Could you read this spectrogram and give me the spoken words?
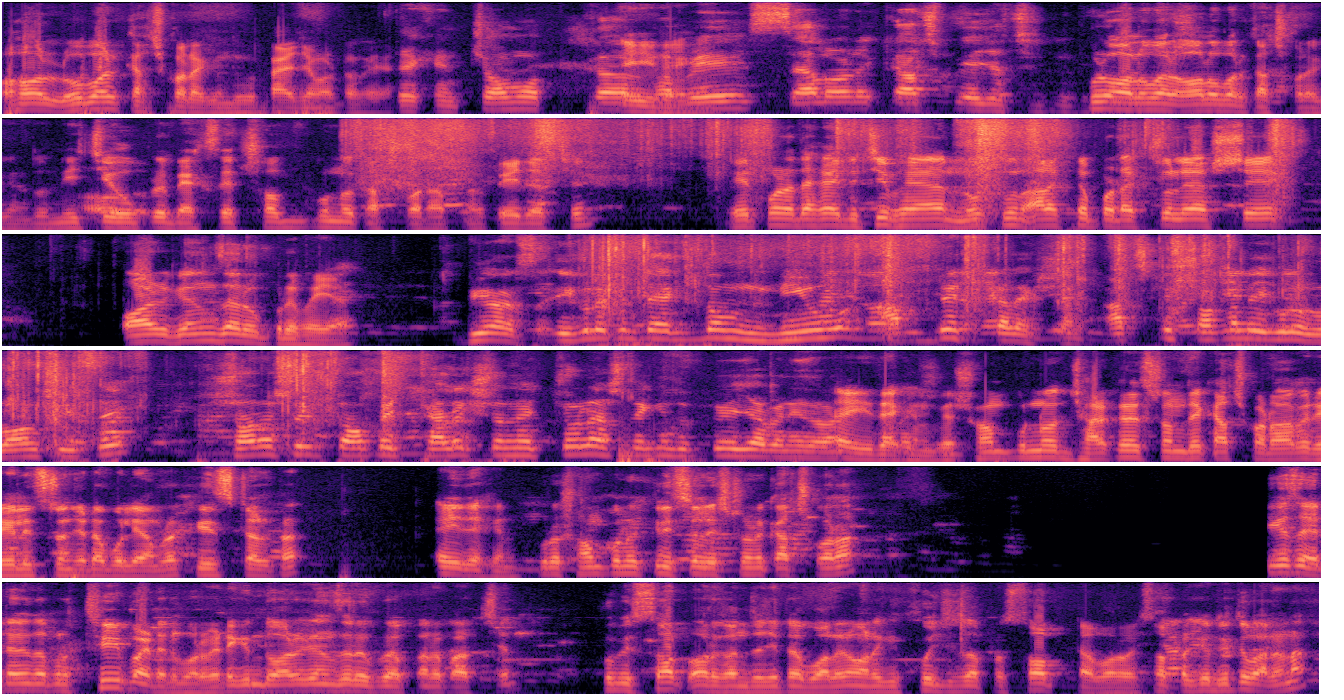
অল ওভার কাজ করা কিন্তু পায়জামাটা ভাই দেখেন চমৎকার ভাবে সালোয়ারের কাজ পেয়ে যাচ্ছে পুরো অল ওভার অল ওভার কাজ করা কিন্তু। নিচে উপরে ব্যাক সাইড সম্পূর্ণ কাজ করা আপনার পেয়ে যাচ্ছেন। এরপরে দেখাই দিচ্ছি ভাইয়া নতুন আরেকটা প্রোডাক্ট চলে আসছে। অর্গানজার উপরে ভাইয়া। ভিউয়ার্স এগুলো কিন্তু একদম নিউ আপডেট কালেকশন আজকে সকালে এগুলো লঞ্চ হয়েছে। সরাসরি টপ কালেকশনে চলে আসলে কিন্তু পেয়ে যাবেন এই ধরনের এই দেখেন সম্পূর্ণ ঝাড়খণ্ড স্টোন দিয়ে কাজ করা হবে রেল স্টোন যেটা বলি আমরা ক্রিস্টালটা এই দেখেন পুরো সম্পূর্ণ ক্রিস্টাল স্টোনে কাজ করা। ঠিক আছে এটা কিন্তু আপনার থ্রি পার্টের বড় এটা কিন্তু অর্গানজার উপরে আপনারা পাচ্ছেন। খুবই সফট অর্গানজা যেটা বলেন অনেকে খুঁজছে আপনার সফটটা বড় হয় সফটটা কেউ দিতে পারে না।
